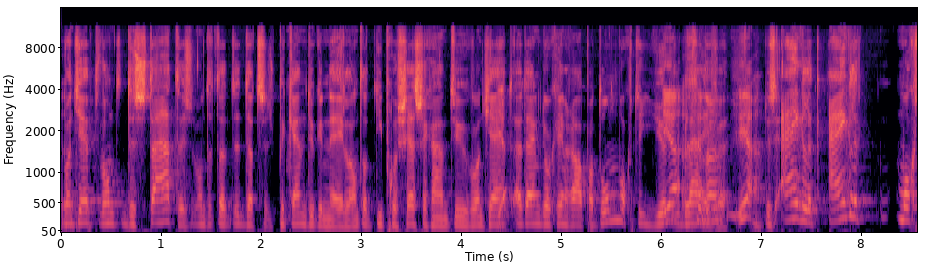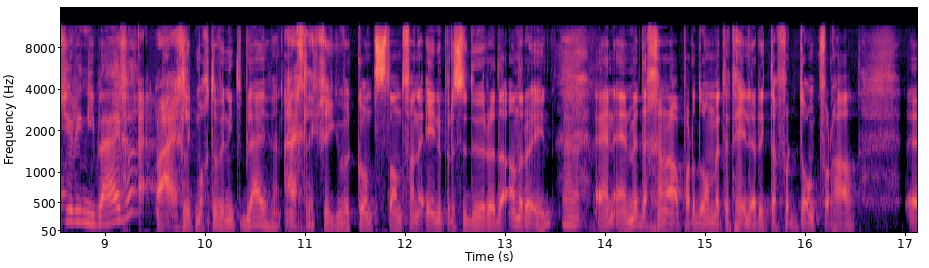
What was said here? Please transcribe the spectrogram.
Want je hebt, want de status, want dat, dat is bekend natuurlijk in Nederland, dat die processen gaan natuurlijk, want jij hebt uiteindelijk door generaal pardon mochten jullie Ja, blijven. ja. Dus eigenlijk, eigenlijk mochten jullie niet blijven. Maar eigenlijk mochten we niet blijven. Eigenlijk gingen we constant van de ene procedure de andere in. En, en met de generaal pardon, met het hele Rita Verdonk verhaal. eh,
